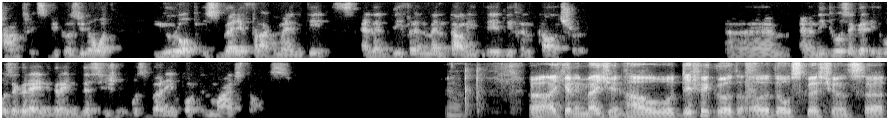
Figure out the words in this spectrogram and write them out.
countries because you know what? Europe is very fragmented and a different mentality, different culture. Um, and it was a it was a great great decision. It was very important milestones. Yeah uh, I can imagine how difficult uh, those questions, uh,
